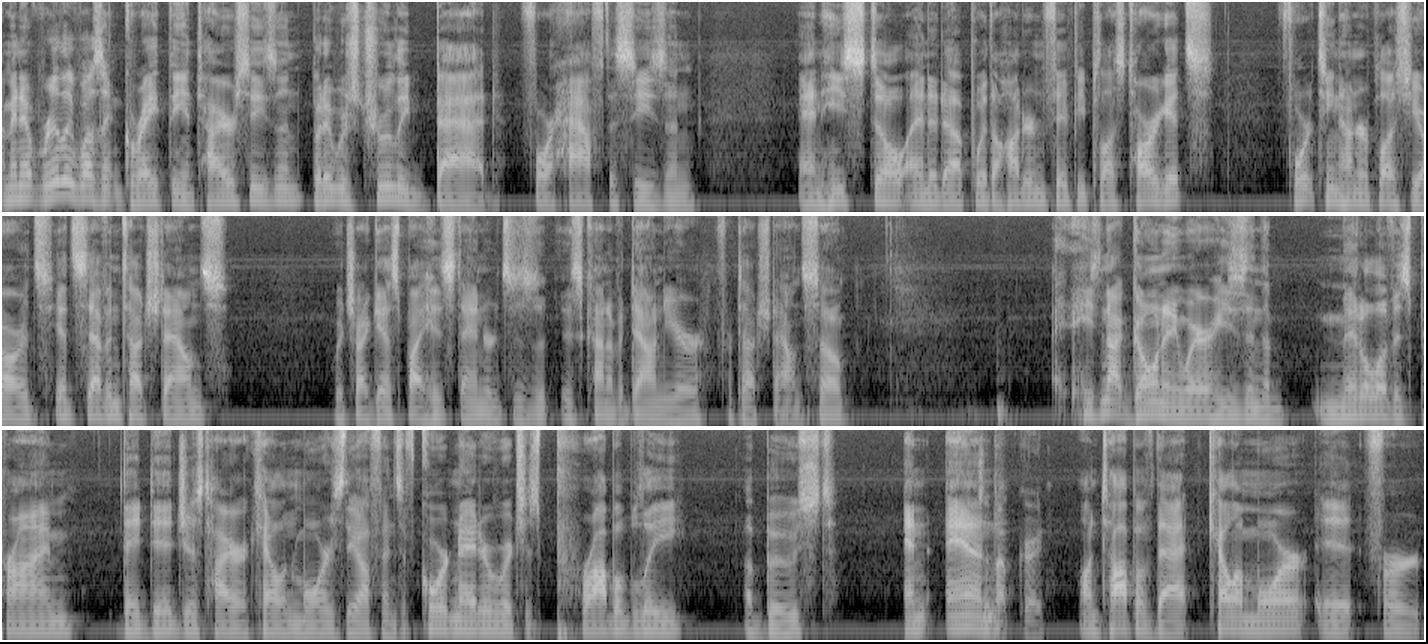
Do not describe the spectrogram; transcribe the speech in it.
I mean, it really wasn't great the entire season, but it was truly bad for half the season. And he still ended up with 150 plus targets, 1,400 plus yards. He had seven touchdowns which I guess by his standards is is kind of a down year for touchdowns. So he's not going anywhere. He's in the middle of his prime. They did just hire Kellen Moore as the offensive coordinator, which is probably a boost. And and an upgrade. on top of that, Kellen Moore it, for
